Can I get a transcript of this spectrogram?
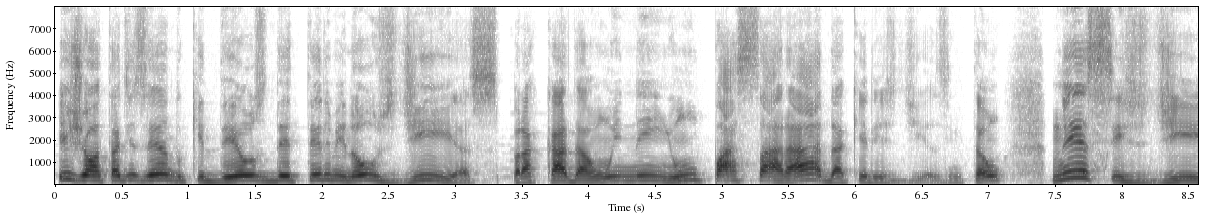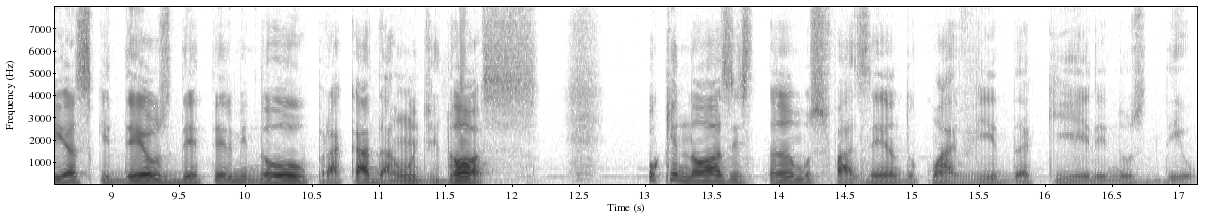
E Jó está dizendo que Deus determinou os dias para cada um e nenhum passará daqueles dias. Então, nesses dias que Deus determinou para cada um de nós, o que nós estamos fazendo com a vida que Ele nos deu?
